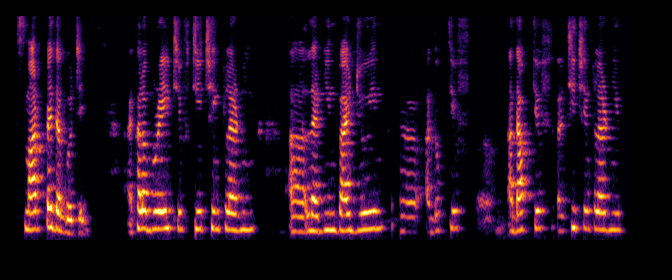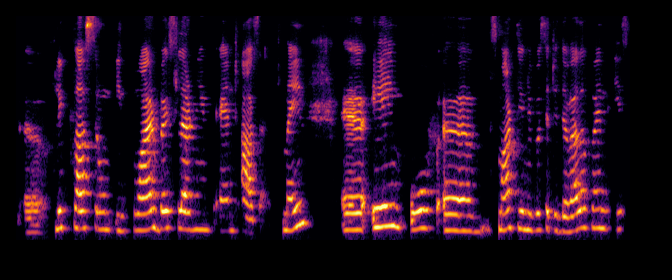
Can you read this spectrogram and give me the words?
smart pedagogy, uh, collaborative teaching learning, uh, learning by doing, uh, adaptive, uh, adaptive uh, teaching learning, flipped classroom, inquiry-based learning, and other main uh, aim of um, smart university development is,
